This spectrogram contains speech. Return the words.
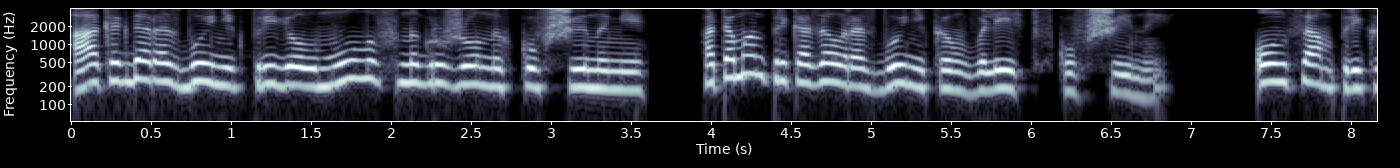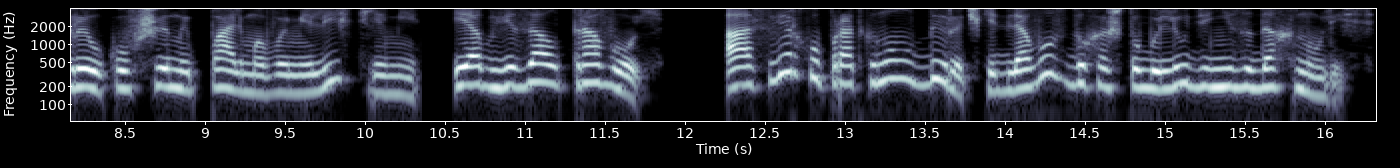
А когда разбойник привел мулов, нагруженных кувшинами, атаман приказал разбойникам влезть в кувшины. Он сам прикрыл кувшины пальмовыми листьями и обвязал травой, а сверху проткнул дырочки для воздуха, чтобы люди не задохнулись.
